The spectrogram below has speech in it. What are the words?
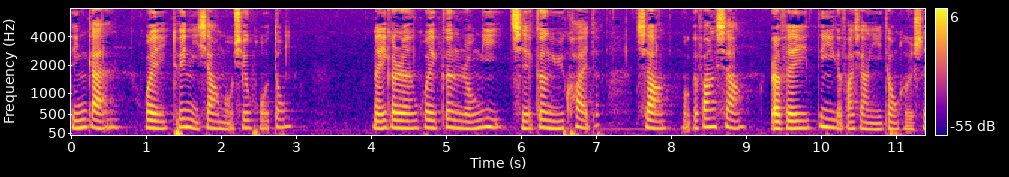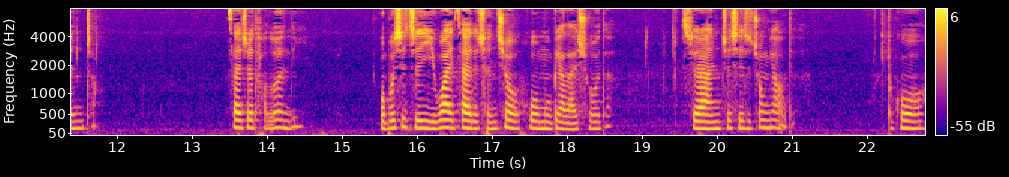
灵感会推你向某些活动。每一个人会更容易且更愉快的向某个方向，而非另一个方向移动和生长。在这讨论里，我不是只以外在的成就或目标来说的，虽然这些是重要的。不过，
